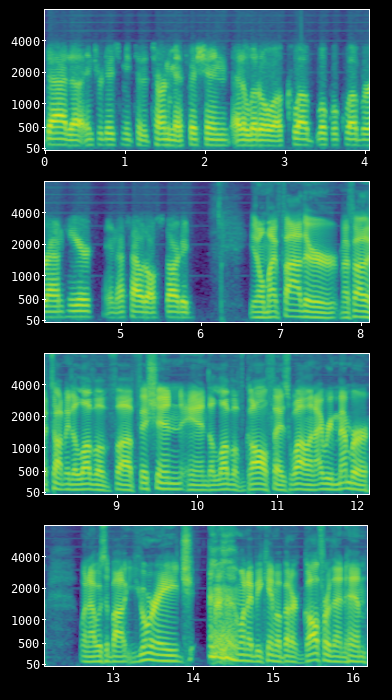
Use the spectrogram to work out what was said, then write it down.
dad uh, introduced me to the tournament fishing at a little uh, club, local club around here, and that's how it all started. You know, my father, my father taught me the love of uh, fishing and the love of golf as well. And I remember when I was about your age, when I became a better golfer than him,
